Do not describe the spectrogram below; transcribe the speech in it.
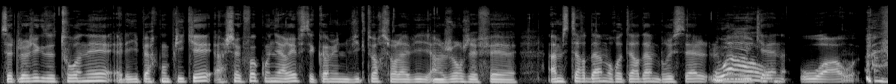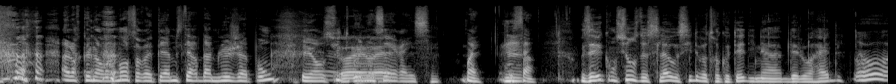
cette logique de tournée, elle est hyper compliquée. À chaque fois qu'on y arrive, c'est comme une victoire sur la vie. Un jour, j'ai fait euh, Amsterdam, Rotterdam, Bruxelles, le même week-end. Waouh Alors que normalement, ça aurait été Amsterdam, le Japon, et ensuite Buenos Aires. Ouais, c'est mm. ça. Vous avez conscience de cela aussi de votre côté, Dina Abdelwahed? Oh,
